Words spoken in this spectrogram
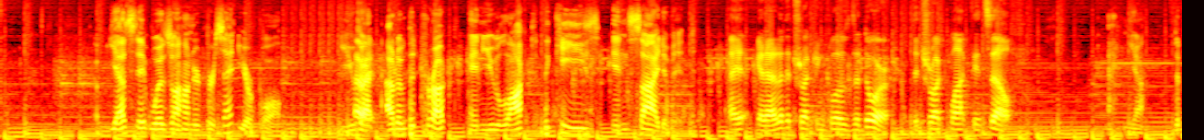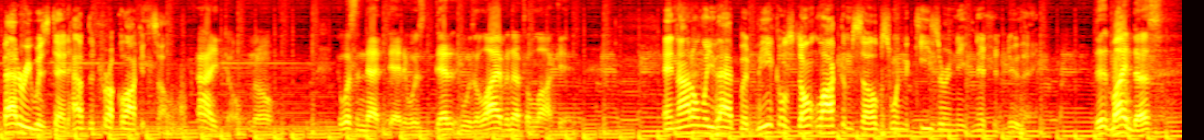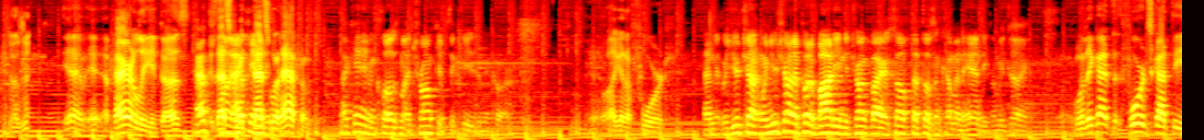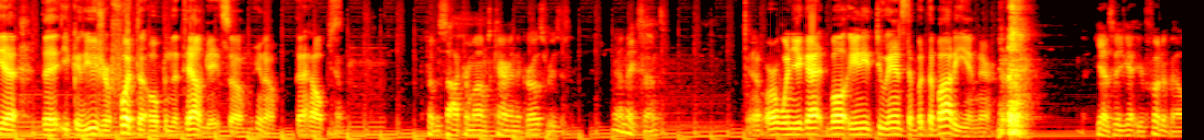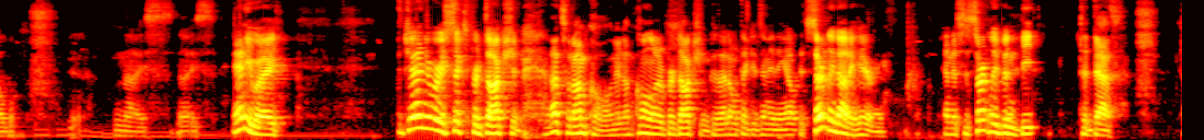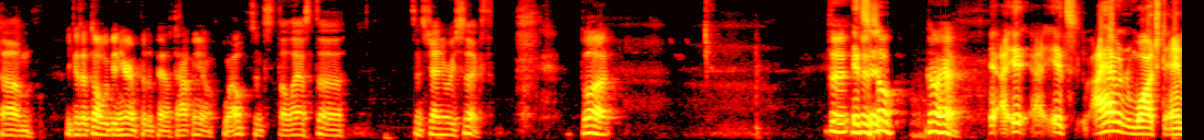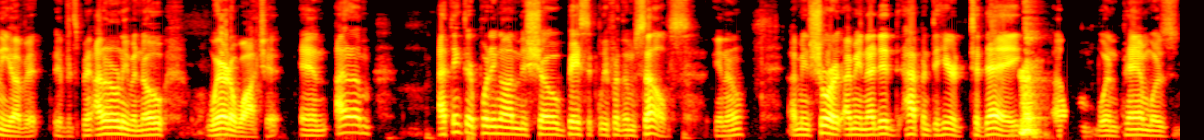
Yes, it was 100% your fault. You All got right. out of the truck and you locked the keys inside of it. I got out of the truck and closed the door. The truck locked itself. Yeah. The battery was dead. How'd the truck lock itself? I don't know. It wasn't that dead. It was dead. It was alive enough to lock it. And not only that, but vehicles don't lock themselves when the keys are in the ignition, do they? Th- Mine does. Does it? Yeah, it, apparently it does. That's what. That's even- what happened. I can't even close my trunk if the key's in the car. Well, I got a Ford. And when you're trying when you're trying to put a body in the trunk by yourself, that doesn't come in handy. Let me tell you. Well, they got the Ford's got the uh, the you can use your foot to open the tailgate, so you know that helps. Yeah. For the soccer moms carrying the groceries, yeah, that makes sense. Yeah, or when you got well, you need two hands to put the body in there. Yeah, so you got your foot available. Nice, nice. Anyway, The January 6th production. That's what I'm calling it. I'm calling it a production because I don't think it's anything else. It's certainly not a hearing. And this has certainly been beat to death. Um, because that's all we've been hearing for the past, you know, well, since the last, uh, since January 6th. But the, It's the a- so, go ahead. It, it's I haven't watched any of it. If it's been, I don't even know where to watch it, and I um, I think they're putting on the show basically for themselves. You know, I mean, sure. I mean, I did happen to hear today um, when Pam was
